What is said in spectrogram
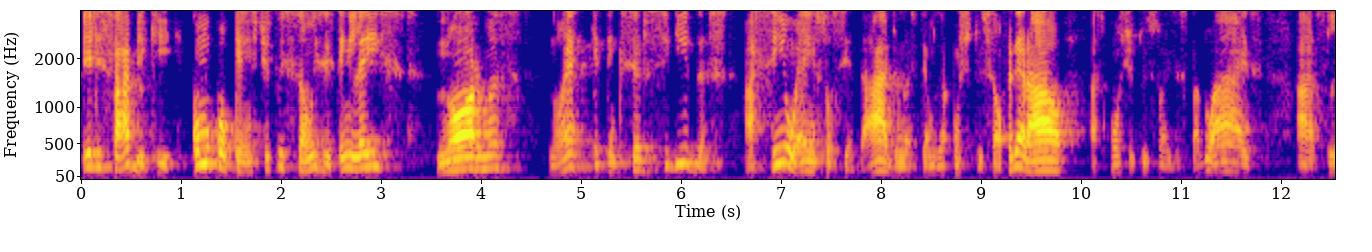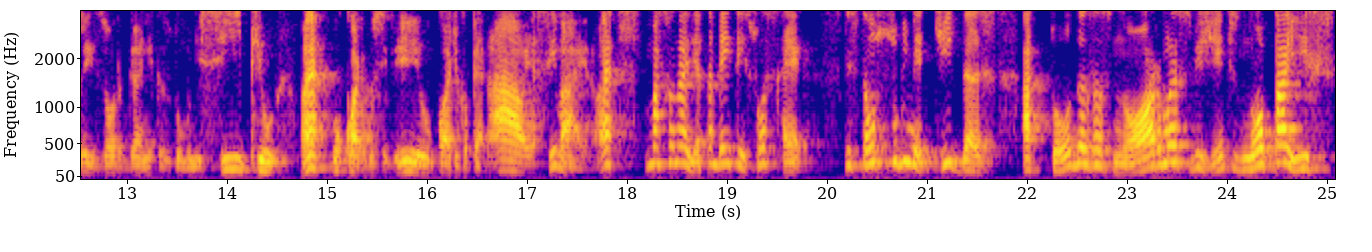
ele sabe que, como qualquer instituição, existem leis, normas, não é, que têm que ser seguidas. Assim o é em sociedade. Nós temos a Constituição Federal, as constituições estaduais, as leis orgânicas do município, é? o Código Civil, o Código Penal e assim vai. Não é? Maçonaria também tem suas regras, que estão submetidas a todas as normas vigentes no país.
